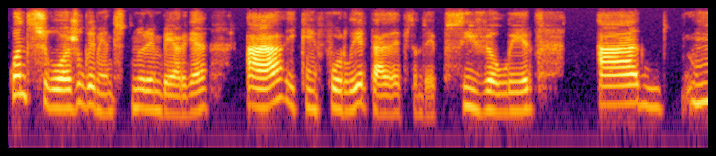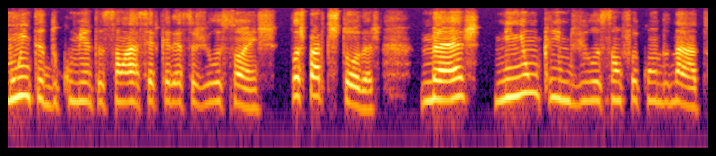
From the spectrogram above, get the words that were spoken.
Quando se chegou aos julgamentos de Nuremberg, há, e quem for ler, tá, portanto é possível ler, há muita documentação acerca dessas violações, pelas partes todas, mas nenhum crime de violação foi condenado.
